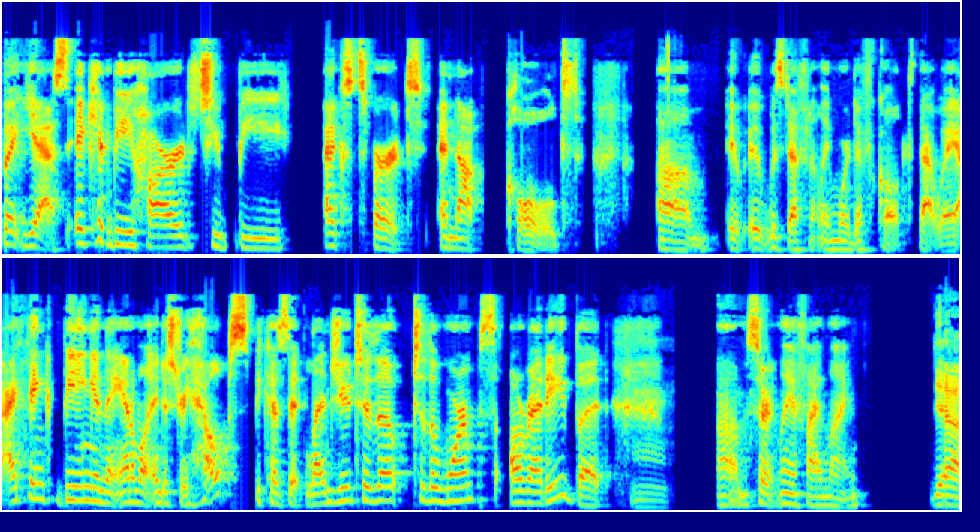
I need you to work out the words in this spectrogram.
but yes, it can be hard to be expert and not cold um, it, it, was definitely more difficult that way. I think being in the animal industry helps because it lends you to the to the warmth already, but mm. um, certainly a fine line. Yeah,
